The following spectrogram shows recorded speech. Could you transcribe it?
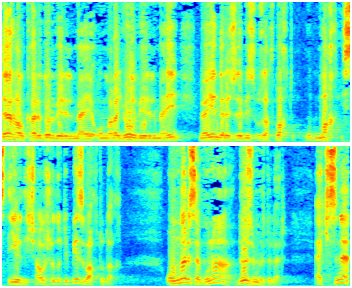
dərhal koridor verilməyi, onlara yol verilməyi müəyyən dərəcədə biz uzat vaxt udmaq istəyirdik, çalışırdıq ki, biz vaxt udaq. Onlar isə buna dözmürdülər. Əksinə,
